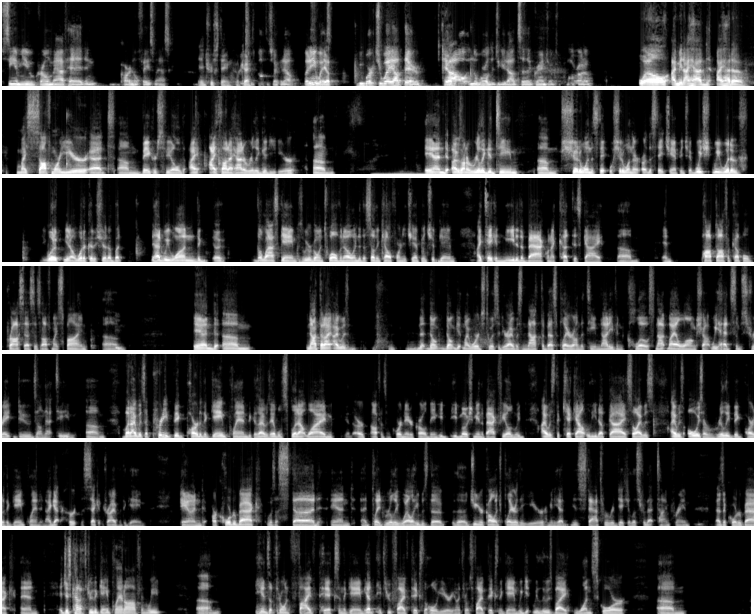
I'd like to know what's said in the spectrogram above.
CMU, chrome Mav head, and cardinal face mask. Interesting. Okay. We'll have to check it out. But anyways, Yep. you worked your way out there. Yep. How in the world did you get out to Grand Junction, Colorado? Well, I mean, I had I had a my sophomore year at um, Bakersfield. I I thought I had a really good year, um, and I was on a really good team. Um, should have won the state. Should have won their, the state championship. We sh- we would have would have you know would have could have should have. But had we won the uh, the last game because we were going twelve and zero into the Southern California championship game, I take a knee to the back when I cut this guy um, and popped off a couple processes off my spine. Um, and um, not that I, I was don't don't get my words twisted here. I was not the best player on the team, not even close, not by a long shot. We had some straight dudes on that team. Um, but I was a pretty big part of the game plan because I was able to split out wide and our offensive coordinator Carl Dean he'd he'd motion me in the backfield and we I was the kick out lead up guy so I was I was always a really big part of the game plan and I got hurt the second drive of the game and our quarterback was a stud and had played really well. He was the the junior college player of the year. I mean, he had his stats were ridiculous for that time frame as a quarterback, and it just kind of threw the game plan off. And we, um, he ends up throwing five picks in the game. He had he threw five picks the whole year. You know, he throws five picks in the game. We get we lose by one score. Um,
